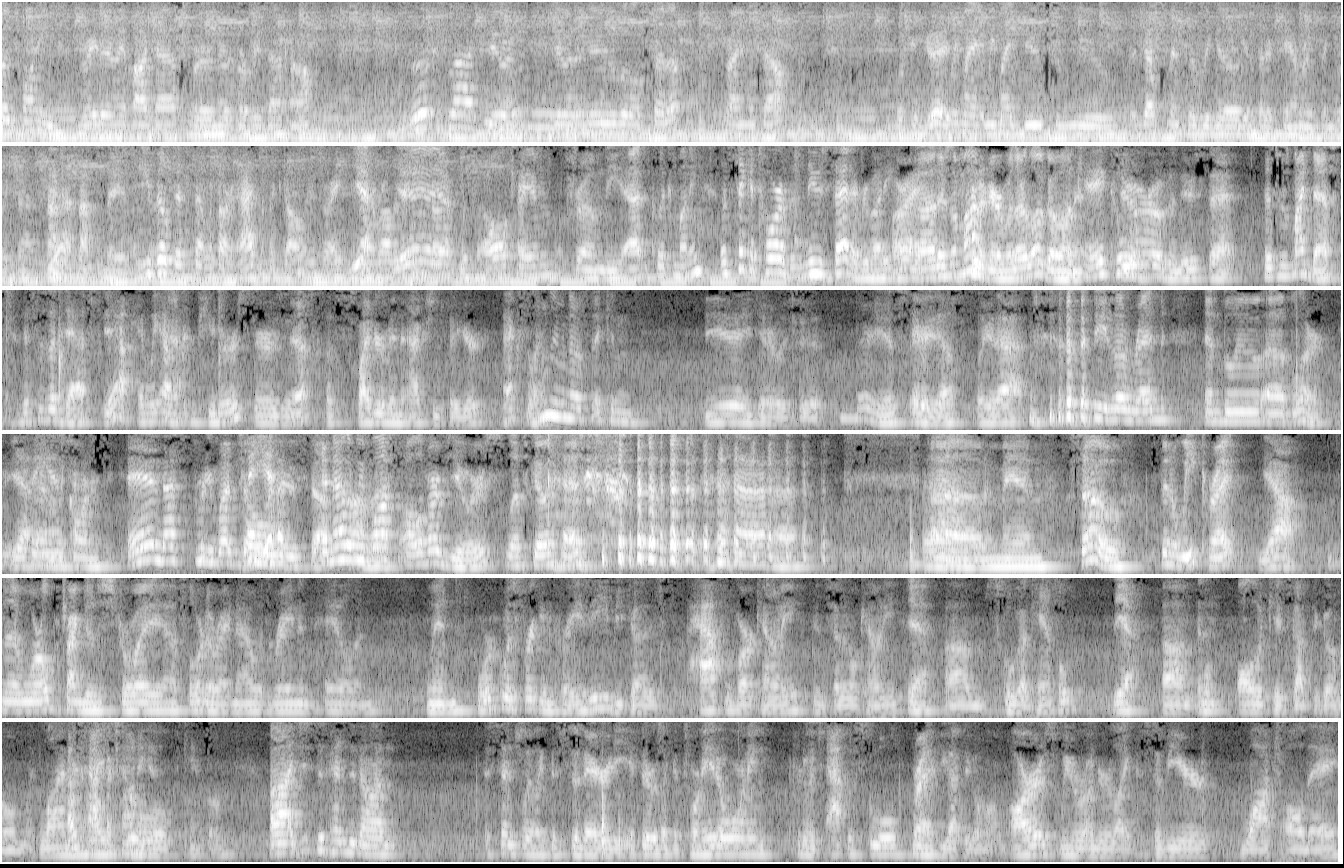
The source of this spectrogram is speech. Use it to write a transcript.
episode 20, Rated Anime Podcast for NerdAppropriate.com. Looks like Doing, doing a new little setup, trying this out. looking good. We good. might we might do some new adjustments as we go, get a better camera and things like that. Not, Yeah. not today. As well. You built this set with our ad click dollars, right? Is yeah, all yeah, came yeah, yeah. from? This all came from the ad click money. Let's take a tour of the new set, everybody. All right. Uh, there's a monitor with our logo on it. Okay, cool. Tour of the new set. This is my desk. This is a desk. Yeah. And we have Yeah. computers. There's a, Yeah. a Spider-Man action figure. Excellent. I Excellent. don't even know if they can. Yeah, you can't really see it. There he is. There, There he we is. Look at that. He's a red and blue uh, blur. Yeah. In the corner. And that's pretty much all Yeah. the new stuff. And now that we've Alright. lost all of our viewers, let's go ahead. oh man! So it's been a week, right? yeah. The world's trying to destroy uh, Florida right now with rain and hail and wind. Work was freaking crazy because half of our county in Seminole County, Yeah, um, school got canceled. yeah. Um, and all the kids got to go home. Like Lyman How's High half a county School. get canceled? Uh, it just depended on essentially like the severity. If there was like a tornado warning, pretty much at the school, Right. you got to go home. Ours, we were under like severe watch all day,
